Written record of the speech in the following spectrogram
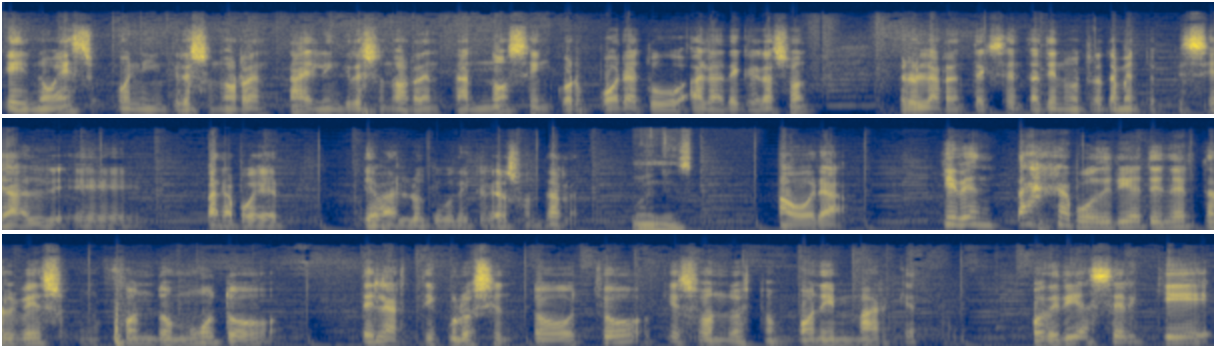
que no es un ingreso no renta, el ingreso no renta no se incorpora tú a la declaración, pero la renta exenta tiene un tratamiento especial eh, para poder llevarlo tu declaración de renta. Ahora, ¿qué ventaja podría tener tal vez un fondo mutuo del artículo 108, que son nuestros money market? Podría ser que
